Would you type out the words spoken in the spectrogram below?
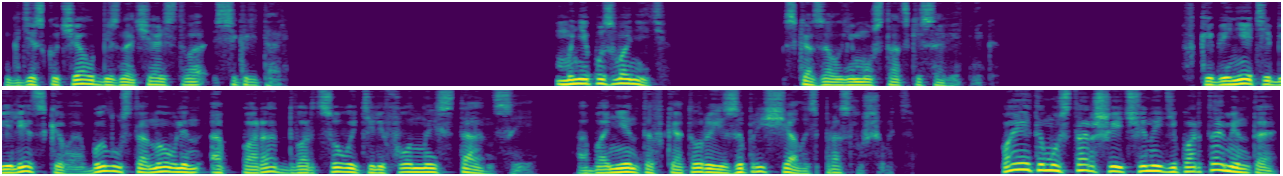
где скучал без начальства секретарь. «Мне позвонить», — сказал ему статский советник. В кабинете Белецкого был установлен аппарат дворцовой телефонной станции, абонентов которой запрещалось прослушивать. Поэтому старшие чины департамента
